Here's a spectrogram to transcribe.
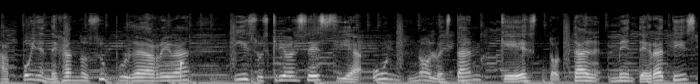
apoyen dejando su pulgar arriba y suscríbanse si aún no lo están, que es totalmente gratis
